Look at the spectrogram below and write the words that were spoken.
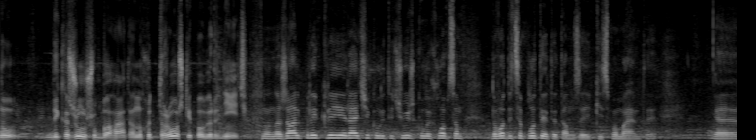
ну не кажу, що багато, ну хоч трошки поверніть. Ну, на жаль, прикрі речі, коли ти чуєш, коли хлопцям доводиться платити там за якісь моменти. Е,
